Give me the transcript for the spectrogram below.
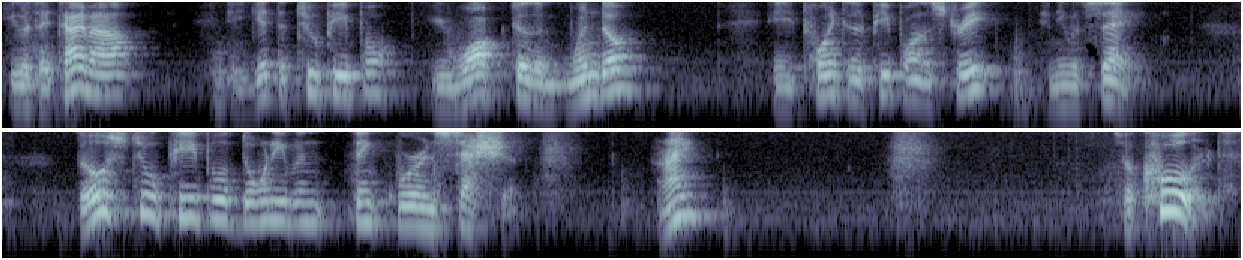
he would say time out. He'd get the two people, he'd walk to the window, he'd point to the people on the street, and he would say, those two people don't even think we're in session, right? So cool it,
